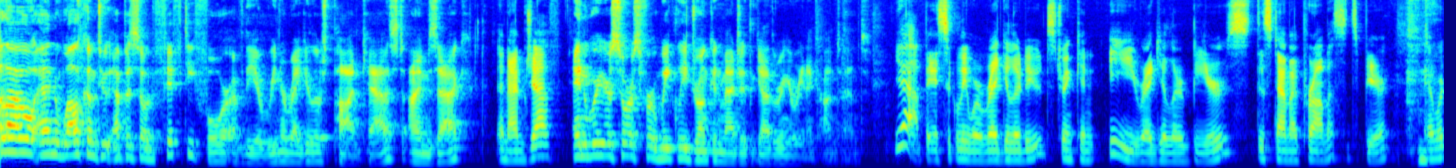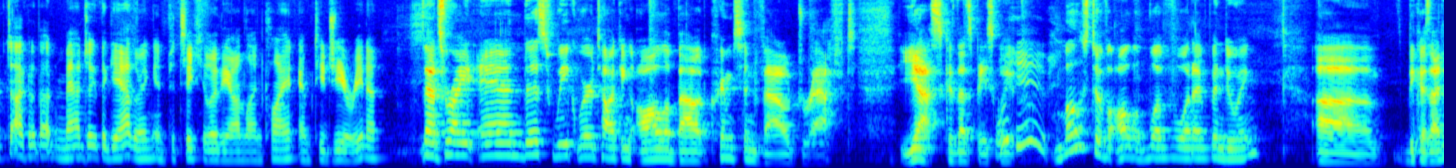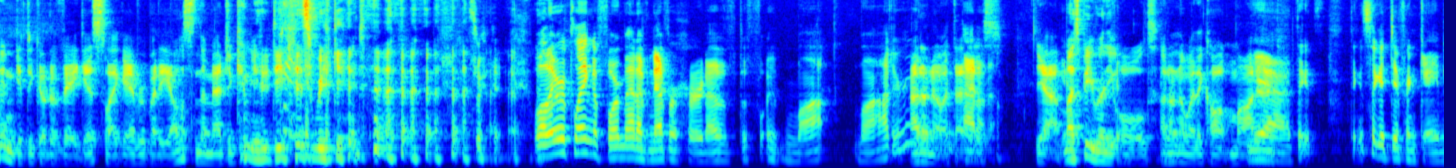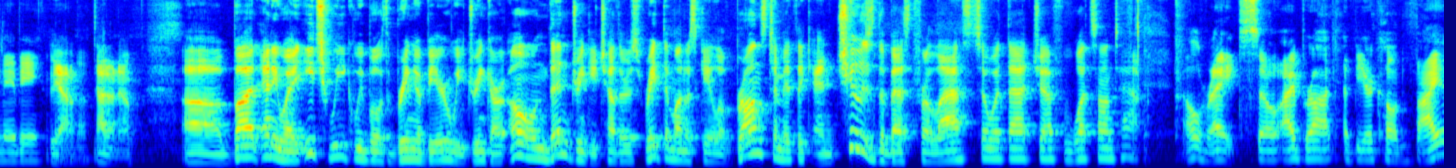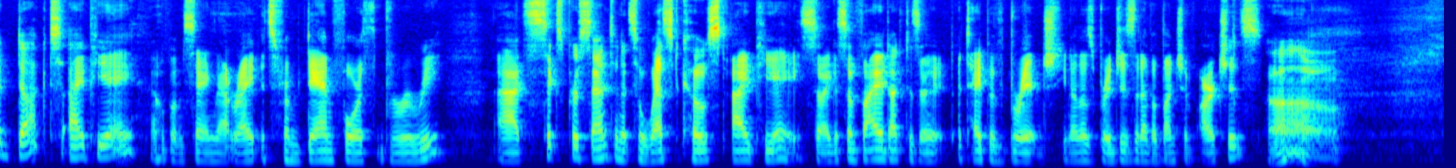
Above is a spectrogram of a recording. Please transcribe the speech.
Hello and welcome to episode 54 of the Arena Regulars podcast. I'm Zach, And I'm Jeff. and we're your source for weekly Drunken Magic the Gathering arena content. Yeah, basically, we're regular dudes drinking irregular beers. This time, I promise it's beer. and we're talking about Magic the Gathering, in particular the online client, MTG Arena. That's right, and this week we're talking all about Crimson Vow Draft. Yes, because that's basically Woohoo. most of all of what- what I've been doing. Um, because I didn't get to go to Vegas like everybody else in the Magic community this weekend. That's right. Well, they were playing a format I've never heard of before. Mo- modern? I don't know what that is. I don't know. Yeah, it must be really old. I don't know why they call it modern. Yeah, I think it's, I think it's like a different game, maybe. Yeah. I don't know. Uh, but anyway, each week we both bring a beer, we drink our own, then drink each other's, rate them on a scale of bronze to mythic, and choose the best for last. So, with that, Jeff, what's on tap? All right, so I brought a beer called Viaduct IPA. I hope I'm saying that right. It's from Danforth Brewery. Uh, it's six percent, and it's a West Coast IPA. So I guess a viaduct is a, a type of bridge. You know those bridges that have a bunch of arches. Oh,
